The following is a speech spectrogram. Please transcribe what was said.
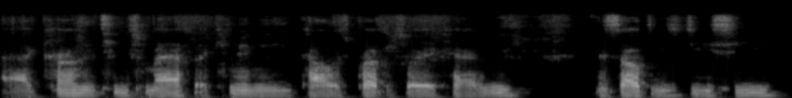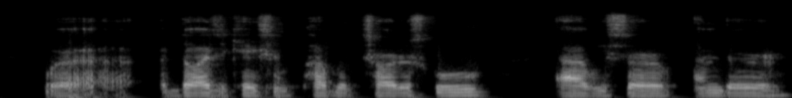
I currently teach math at Community College Preparatory Academy in Southeast DC. We're a adult education public charter school. Uh, we serve under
